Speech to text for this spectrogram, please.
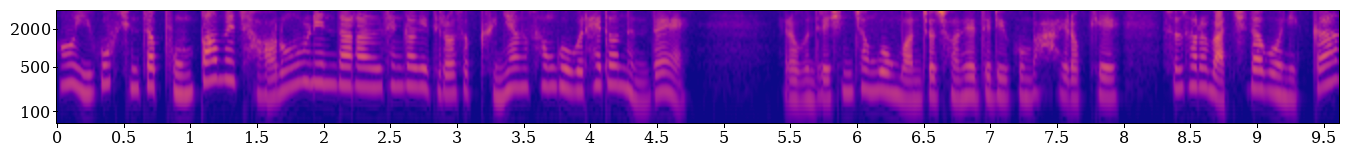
어, 이 곡 진짜 봄밤에 잘 어울린다라는 생각이 들어서 그냥 선곡을 해뒀는데, 여러분들의 신청곡 먼저 전해드리고 막 이렇게 순서를 마치다 보니까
